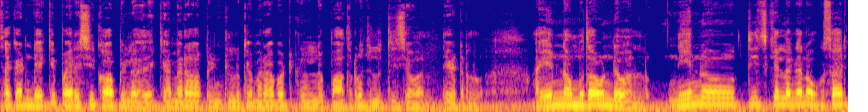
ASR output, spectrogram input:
సెకండ్ డేకి పైరసీ కాపీలు కెమెరా ప్రింట్లు కెమెరా పట్టుకుని పాత రోజుల్లో తీసేవాళ్ళు థియేటర్లో. అవన్నీ అమ్ముతూ ఉండేవాళ్ళు. నేను తీసుకెళ్ళగానే ఒకసారి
